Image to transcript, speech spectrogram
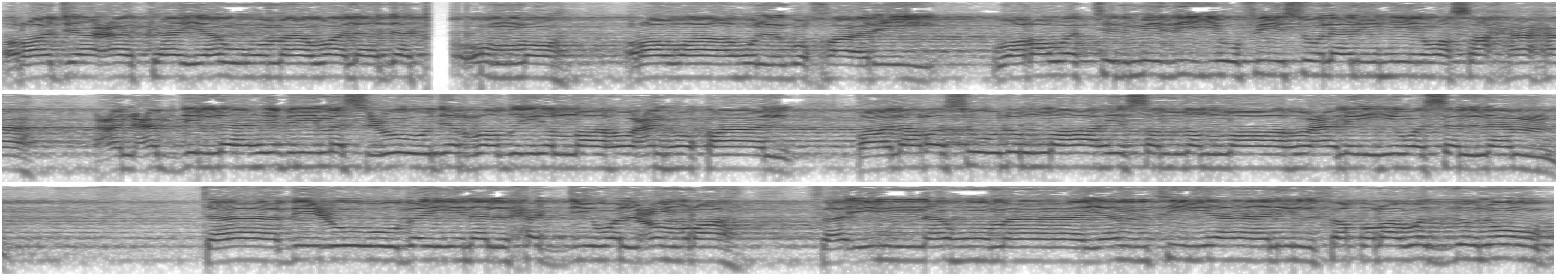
رجع كيوم ولدت أمه رواه البخاري. وروى الترمذي في سننه وصححه. عن عبد الله بن مسعود رضي الله عنه قال قال رسول الله صلى الله عليه وسلم تابعوا بين الحج والعمرة فإنهما ينفيان الفقر والذنوب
